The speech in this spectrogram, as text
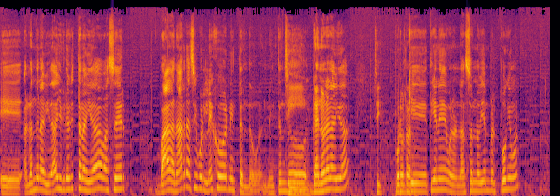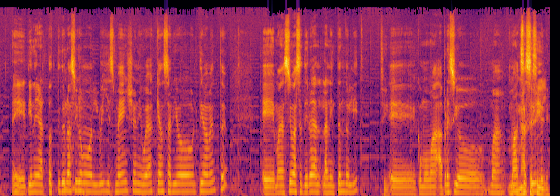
Eh, hablando de Navidad, yo creo que esta Navidad va a ser, va a ganar así por lejos Nintendo. Nintendo Sí. ganó la Navidad Sí, porque tiene, bueno, lanzó en noviembre el Pokémon. Eh, tiene hartos títulos así como el Luigi's Mansion y weas que han salido últimamente. Eh, más encima se tiró la, la Nintendo Elite Sí. eh, como más a precio más, más, accesible.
